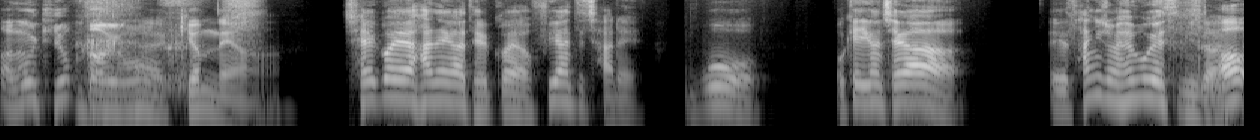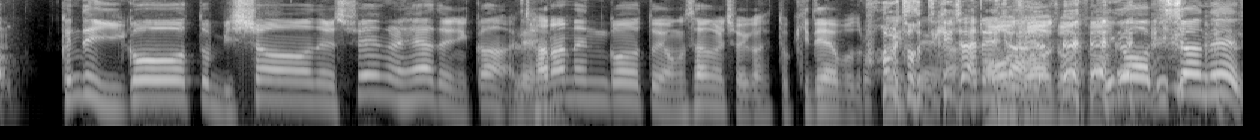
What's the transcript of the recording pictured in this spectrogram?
아 너무 귀엽다 아, 형. 귀엽네요. 최고의 한 해가 될 거야. 후이한테 잘해. 뭐 오케이 이건 제가 상의 좀 해보겠습니다. 어 근데 이것도 미션을 수행을 해야 되니까 네. 잘하는 것도 영상을 저희가 또 기대해 보도록 뭘 하겠습니다. 어떻게 잘해? 어 좋아 좋아 좋아. 이거 미션은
